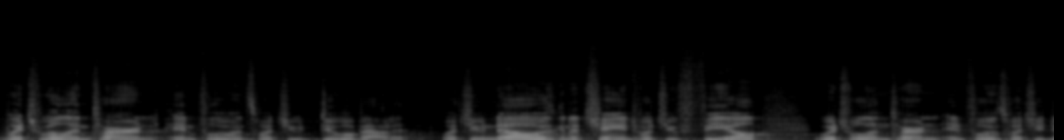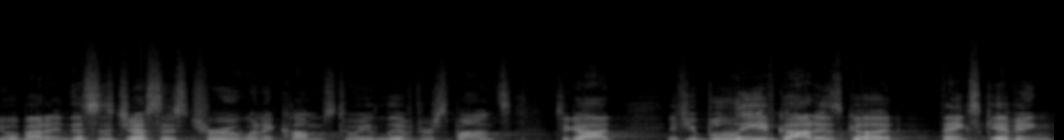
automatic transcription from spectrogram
which will in turn influence what you do about it. What you know is going to change what you feel, which will in turn influence what you do about it. And this is just as true when it comes to a lived response to God. If you believe God is good, thanksgiving,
